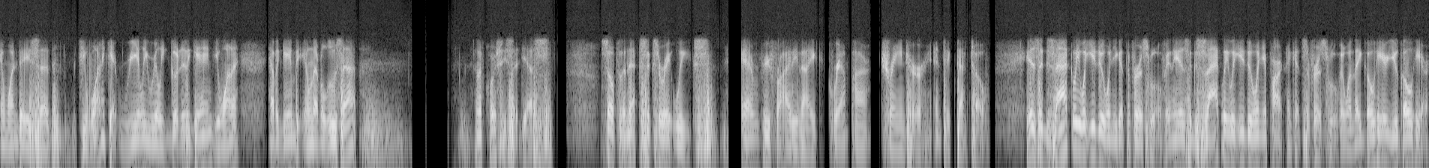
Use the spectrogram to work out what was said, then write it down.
And one day he said, Do you want to get really, really good at a game? Do you want to have a game that you'll never lose at? And of course she said yes. So for the next six or eight weeks, every Friday night, Grandpa trained her in tic tac toe. Is exactly what you do when you get the first move, and is exactly what you do when your partner gets the first move. And when they go here, you go here.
